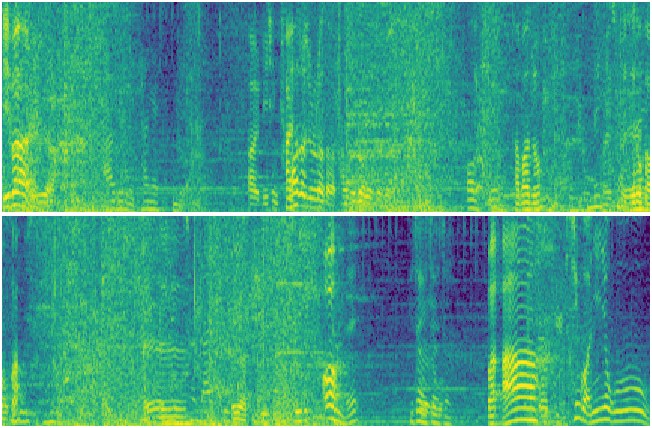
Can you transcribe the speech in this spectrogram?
씨발! 아 리신 큐 맞아 주려다가 당구 걸어서 어 씨 잡아줘. 나이스. 얘도 가볼까? 나이스. 여기 왔다. 어! 미쳤네 괜찮아 괜찮아 괜찮아 아, 아! 미친 거 아니냐고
